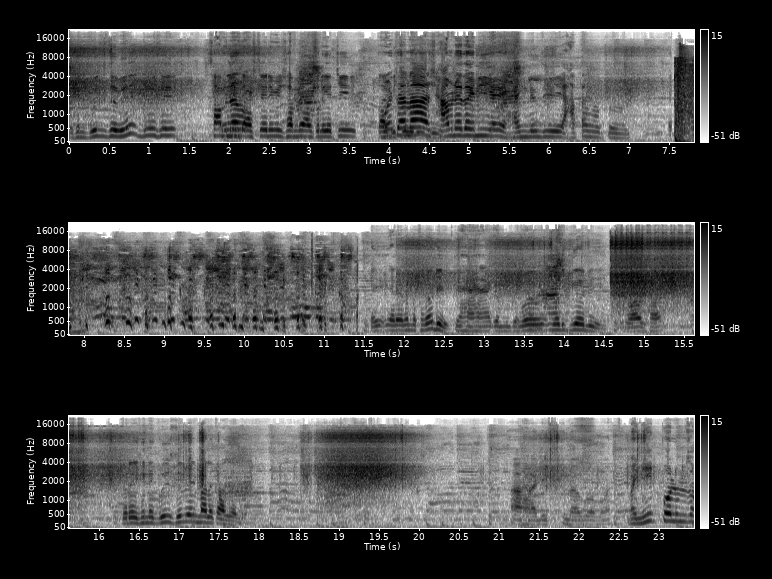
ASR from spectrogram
এখানে বুঝতে দেবে বুঝে সামনে সামনে আমি চলে গেছি ওইটা না সামনে তো নিয়ে হ্যান্ডেল দিয়ে হাতার মতো। এর এখানে থাকে ওটি হ্যাঁ হ্যাঁ কেমন কি তোর এখানে দেবে মালে কাজ হবে। আহা দেখছ না গো আমার ভাই নেট প্রবলেম তো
